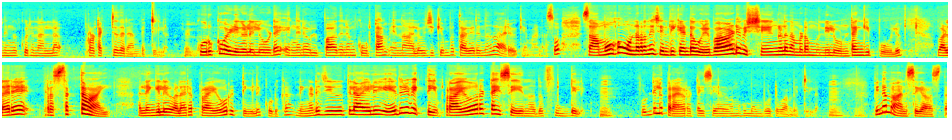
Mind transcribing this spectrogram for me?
നിങ്ങൾക്കൊരു നല്ല പ്രൊഡക്റ്റ് തരാൻ പറ്റില്ല. കുറുക്കു വഴികളിലൂടെ എങ്ങനെ ഉൽപ്പാദനം കൂട്ടാം എന്ന് ആലോചിക്കുമ്പോൾ തകരുന്നത് ആരോഗ്യമാണ്. സോ സമൂഹം ഉണർന്ന് ചിന്തിക്കേണ്ട ഒരുപാട് വിഷയങ്ങൾ നമ്മുടെ മുന്നിൽ ഉണ്ടെങ്കിൽ പോലും വളരെ പ്രസക്തമായി അല്ലെങ്കിൽ വളരെ പ്രയോറിറ്റിയിൽ കൊടുക്കുക. നിങ്ങളുടെ ജീവിതത്തിലായാലും ഏതൊരു വ്യക്തിയും പ്രയോറിറ്റൈസ് ചെയ്യുന്നത് ഫുഡിൽ ഫുഡിൽ പ്രയോറിറ്റൈസ് ചെയ്യാതെ നമുക്ക് മുമ്പോട്ട് പോകാൻ പറ്റില്ല. പിന്നെ മാനസികാവസ്ഥ.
